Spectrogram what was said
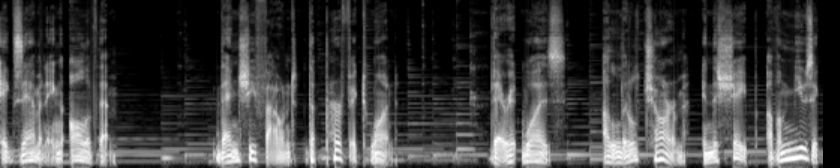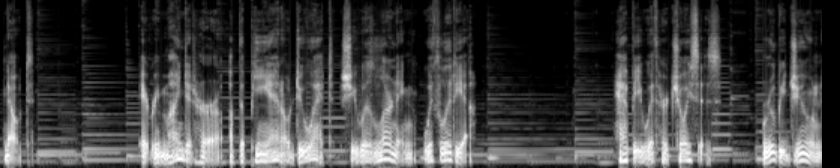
examining all of them. Then she found the perfect one. There it was, a little charm in the shape of a music note. It reminded her of the piano duet she was learning with Lydia. Happy with her choices, Ruby June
